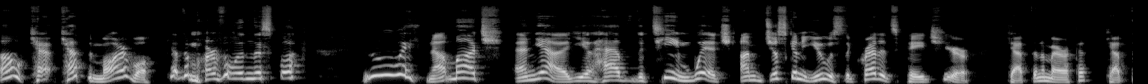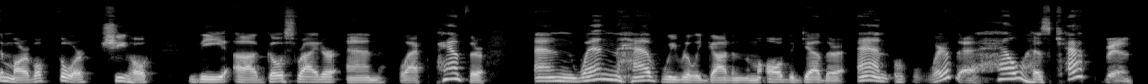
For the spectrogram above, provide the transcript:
Oh, Cap- Captain Marvel, Captain Marvel in this book. Ooh, not much. And yeah, you have the team, which I'm just going to use the credits page here. Captain America, Captain Marvel, Thor, She-Hulk, the uh, Ghost Rider, and Black Panther. And when have we really gotten them all together? And where the hell has Cap been?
